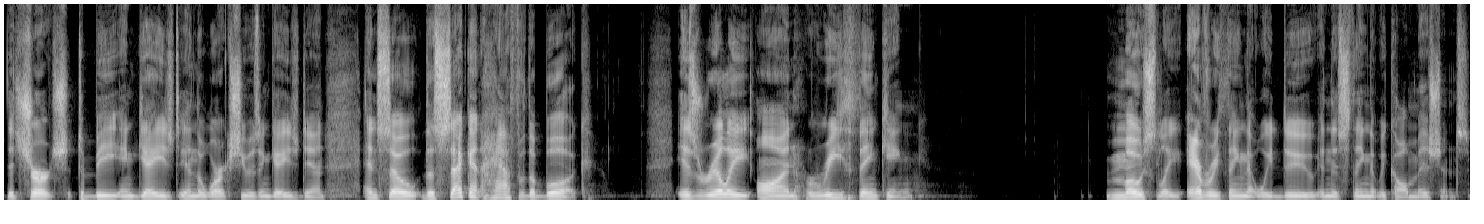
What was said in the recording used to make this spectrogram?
the church to be engaged in the work she was engaged in. And so the second half of the book is really on rethinking mostly everything that we do in this thing that we call missions.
